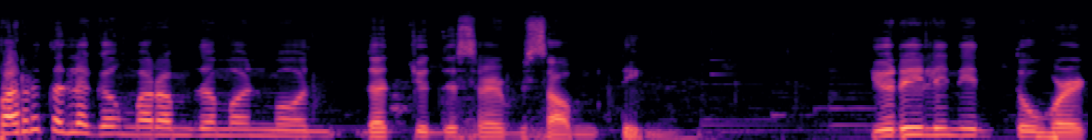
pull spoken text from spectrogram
para talagang maramdaman mo that you deserve something, you really need to work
